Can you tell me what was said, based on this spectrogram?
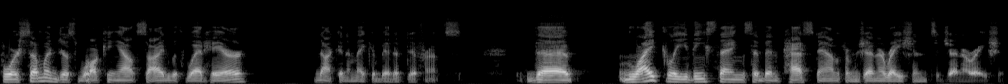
For someone just walking outside with wet hair, not going to make a bit of difference. The likely these things have been passed down from generation to generation.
